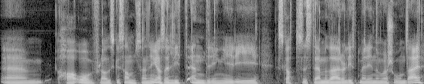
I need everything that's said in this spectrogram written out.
um, ha overfladiske samsendringer, altså litt endringer i skattesystemet der og litt mer innovasjon der.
